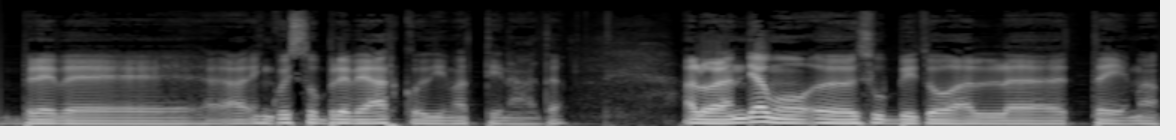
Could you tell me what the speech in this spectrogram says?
breve, in questo breve arco di mattinata. Allora andiamo eh, subito al eh, tema.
